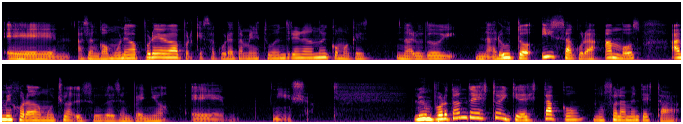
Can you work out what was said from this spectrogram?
eh, hacen como una prueba porque Sakura también estuvo entrenando y como que Naruto y, Sakura ambos han mejorado mucho de su desempeño eh, ninja. Lo importante de esto y que destaco, no solamente esta,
